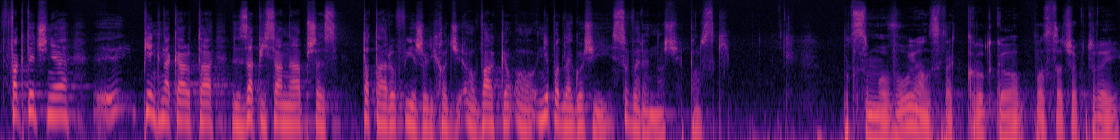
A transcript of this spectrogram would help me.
faktycznie piękna karta zapisana przez Tatarów, jeżeli chodzi o walkę o niepodległość i suwerenność Polski. Podsumowując tak krótko postać, o której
